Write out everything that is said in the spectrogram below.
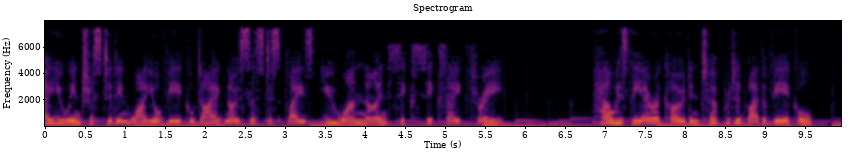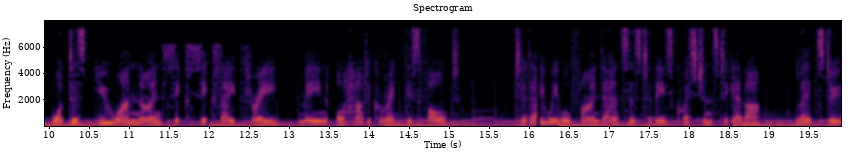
Are you interested in why your vehicle diagnosis displays U196683? How is the error code interpreted by the vehicle? What does U196683 mean, or how to correct this fault? Today we will find answers to these questions together. Let's do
